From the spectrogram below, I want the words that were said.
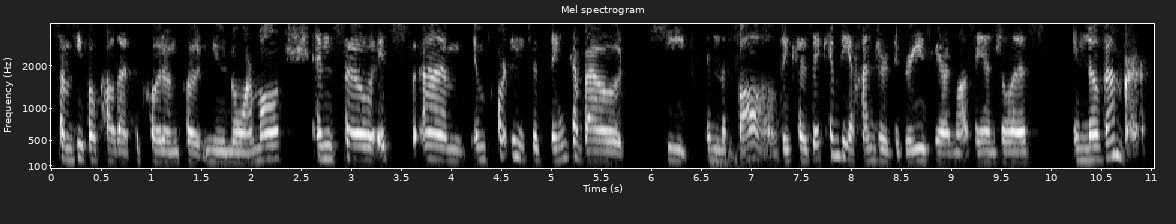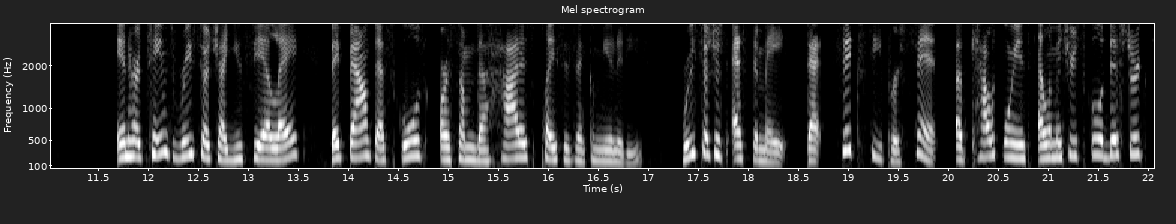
Some people call that the quote unquote new normal. And so it's um, important to think about heat in the fall because it can be 100 degrees here in Los Angeles in November. In her team's research at UCLA, they found that schools are some of the hottest places in communities. Researchers estimate that 60% of California's elementary school districts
